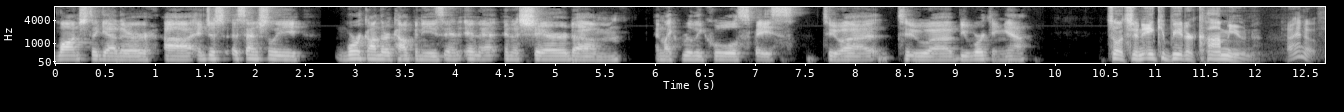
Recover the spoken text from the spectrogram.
launch together, uh, and just essentially work on their companies in, in, a, in a shared um, and like really cool space to uh, to uh, be working. Yeah. So it's an incubator commune. Kind of.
